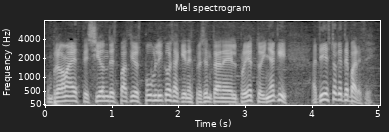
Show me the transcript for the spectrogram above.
un programa de cesión de espacios públicos a quienes presentan el proyecto. Iñaki, ¿a ti esto qué te parece?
